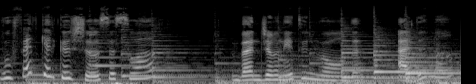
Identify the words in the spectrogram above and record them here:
vous faites quelque chose ce soir Bonne journée tout le monde. À demain.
